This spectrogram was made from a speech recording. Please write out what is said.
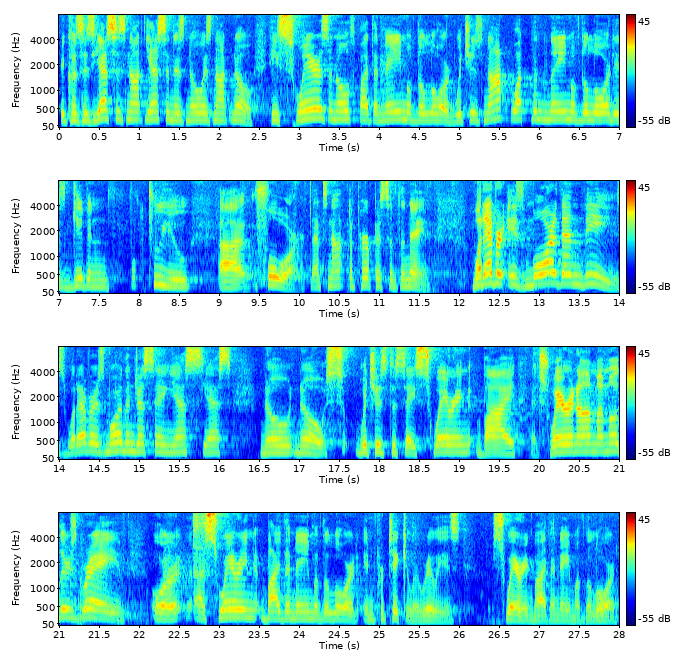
Because his yes is not yes and his no is not no. He swears an oath by the name of the Lord, which is not what the name of the Lord is given to you uh, for. That's not the purpose of the name. Whatever is more than these, whatever is more than just saying yes, yes, no, no, which is to say, swearing by, swearing on my mother's grave, or uh, swearing by the name of the Lord in particular, really, is swearing by the name of the Lord.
